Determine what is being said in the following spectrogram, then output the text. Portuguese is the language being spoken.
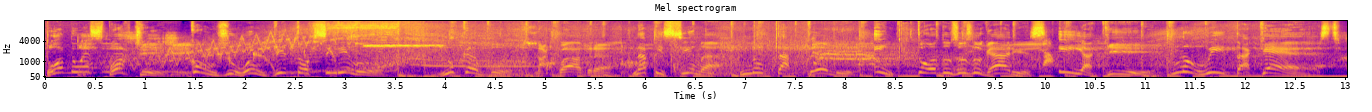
todo esporte. Com João Vitor Cirilo. No campo, na quadra, na piscina, no tatame, em todos os lugares. E aqui, no Itacast.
